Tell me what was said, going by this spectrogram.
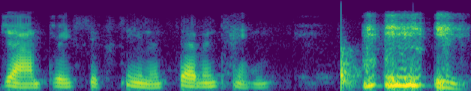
John 3, 16 and 17.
